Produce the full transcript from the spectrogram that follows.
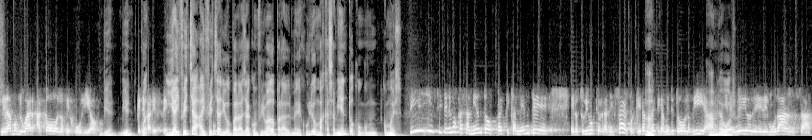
le damos lugar a todos los de julio. Bien, bien. ¿Qué te parece? ¿Y hay fecha, hay fecha, digo, para ya confirmado para el mes de julio, más casamientos, cómo, cómo es? Sí, tenemos casamientos prácticamente, eh, los tuvimos que organizar porque eran ah. prácticamente todos los días, ah, en el medio de, mudanza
